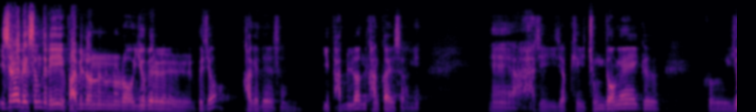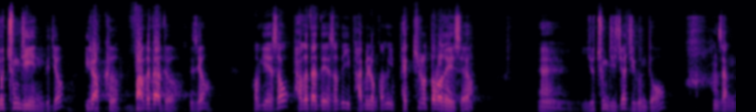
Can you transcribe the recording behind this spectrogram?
이스라엘 백성들이 바빌론으로 유배를 그죠 가게 돼서 이 바빌론 강가에서 예, 아주 이렇게 중동의 그, 그 요충지인 그죠 이라크 바그다드 그죠 거기에서 바그다드에서도 이 바빌론 강이 100km 떨어져 있어요. 예, 유충지죠 지금도 항상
